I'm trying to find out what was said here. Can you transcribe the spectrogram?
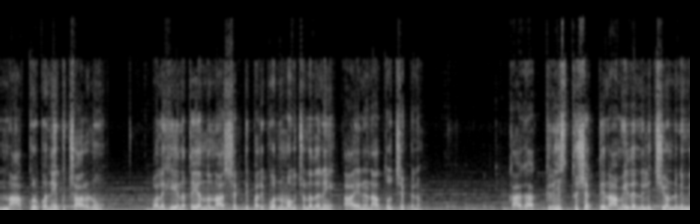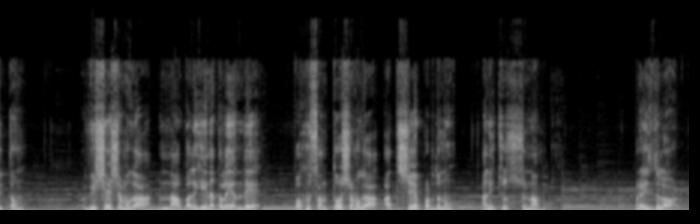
నా కృప నీకు చాలును బలహీనత యందు నా శక్తి పరిపూర్ణమగుచున్నదని ఆయన నాతో చెప్పెను. కాగా క్రీస్తు శక్తి నా మీద నిలిచియుండు నిమిత్తం విశేషముగా నా బలహీనతల ఎందే బహు సంతోషముగా అతిశయపడుదును అని చూస్తున్నాం ప్రైజ్ ద లాడ్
